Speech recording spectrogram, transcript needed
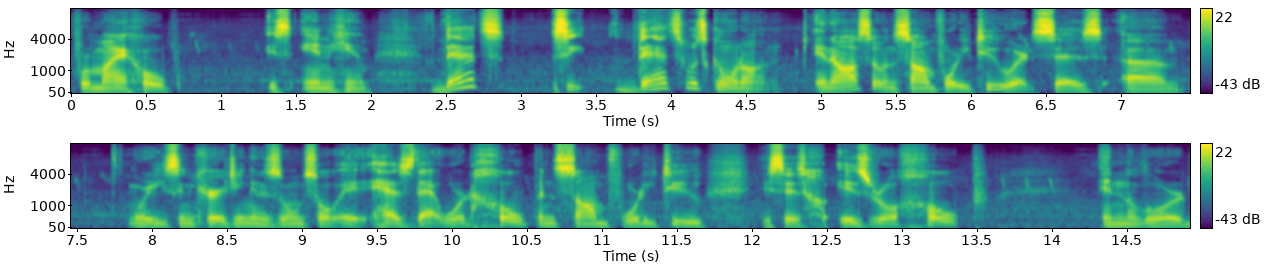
For my hope is in Him. That's, see, that's what's going on. And also in Psalm 42, where it says, um, where he's encouraging in his own soul, it has that word hope in Psalm 42. It says, Israel, hope in the Lord.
